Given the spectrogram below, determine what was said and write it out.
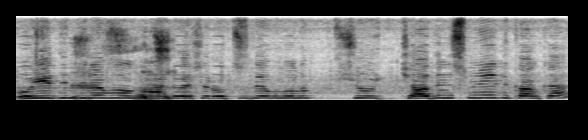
O 7. level oldum arkadaşlar. 30 level olup şu kağıdın ismi neydi kanka?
